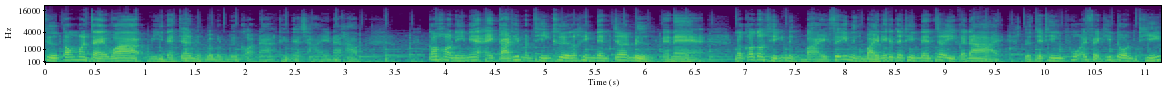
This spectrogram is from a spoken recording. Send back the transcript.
คือต้องมั่นใจว่ามี Danger 1ใบบนมือก่อนนะ ถึงจะใช้นะครับ ก็คราวนี้เนี่ยไอการที่มันทิ้งคือต้องทิ้ง Danger 1แน่ๆ แล้วก็ต้องทิ้ง1ใบ ซึ่งอีก1ใบนี่ก็จะทิ้ง Danger อีกก็ได้ หรือจะทิ้งพวกเอฟเฟกที่โดนทิ้ง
